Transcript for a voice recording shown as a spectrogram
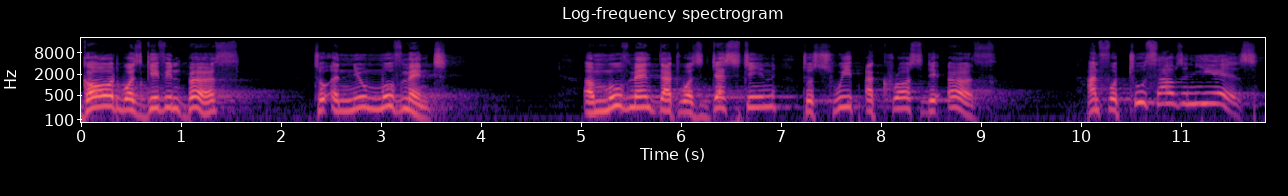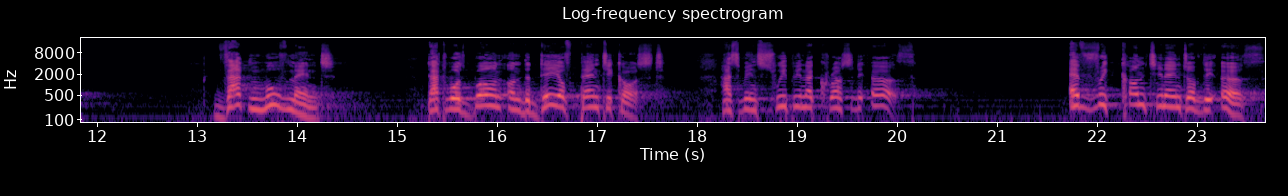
God was giving birth to a new movement a movement that was destined to sweep across the earth. And for 2,000 years, that movement that was born on the day of Pentecost has been sweeping across the earth. Every continent of the earth,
